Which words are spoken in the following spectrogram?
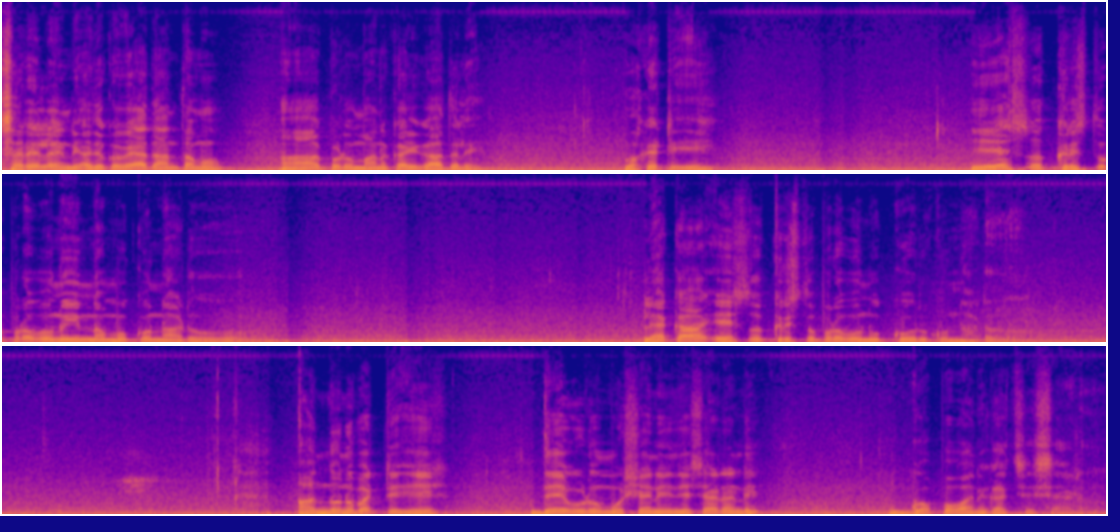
సరేలేండి అది ఒక వేదాంతము. ఇప్పుడు మనకు అయి కాదులే. ఒకటి యేసుక్రీస్తు ప్రభుని నమ్ముకున్నాడు. లేక యేసుక్రీస్తు ప్రభువును కోరుకున్నాడు. అందును బట్టి దేవుడు ముషేని ఏం చేశాడండి? గొప్పవానిగా చేశాడు.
